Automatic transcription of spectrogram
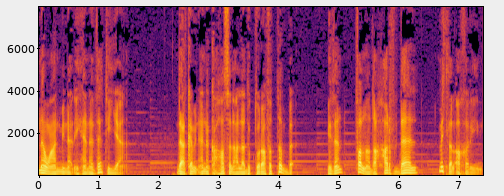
نوعا من الإهانة الذاتية دعك من أنك حاصل على دكتوراه في الطب. إذا فلنضع حرف دال مثل الآخرين.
